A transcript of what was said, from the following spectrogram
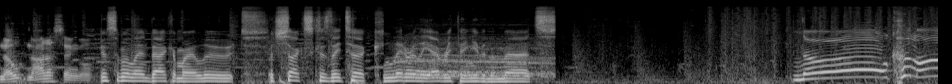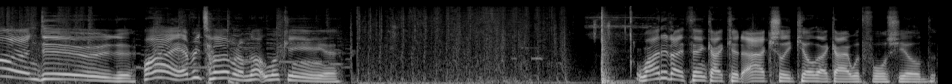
Nope, not a single. Guess I'm gonna land back in my loot, which sucks because they took literally everything, even the mats. No, come on, dude. Why? Every time when I'm not looking. Why did I think I could actually kill that guy with full shield?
